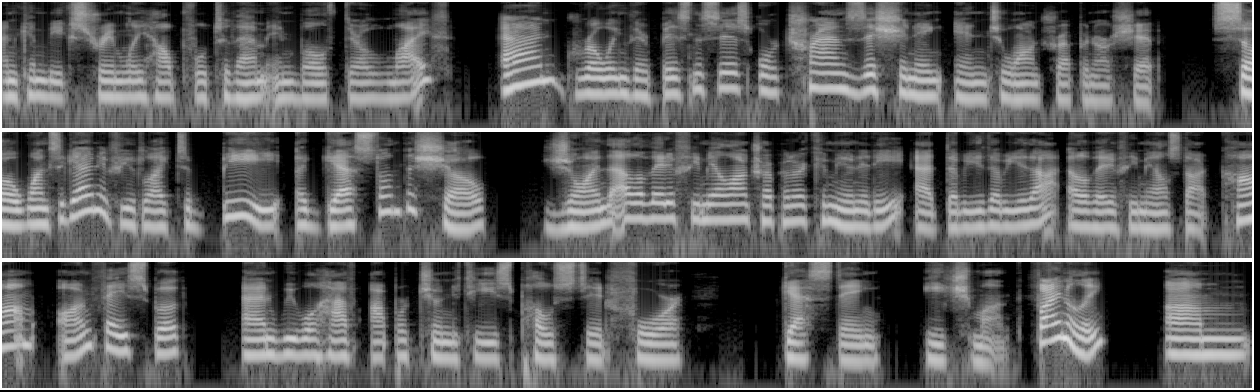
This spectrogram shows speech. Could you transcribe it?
and can be extremely helpful to them in both their life and growing their businesses or transitioning into entrepreneurship. So, once again, if you'd like to be a guest on the show, join the Elevated Female Entrepreneur community at www.elevatedfemales.com on Facebook and we will have opportunities posted for guesting each month. Finally, um,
